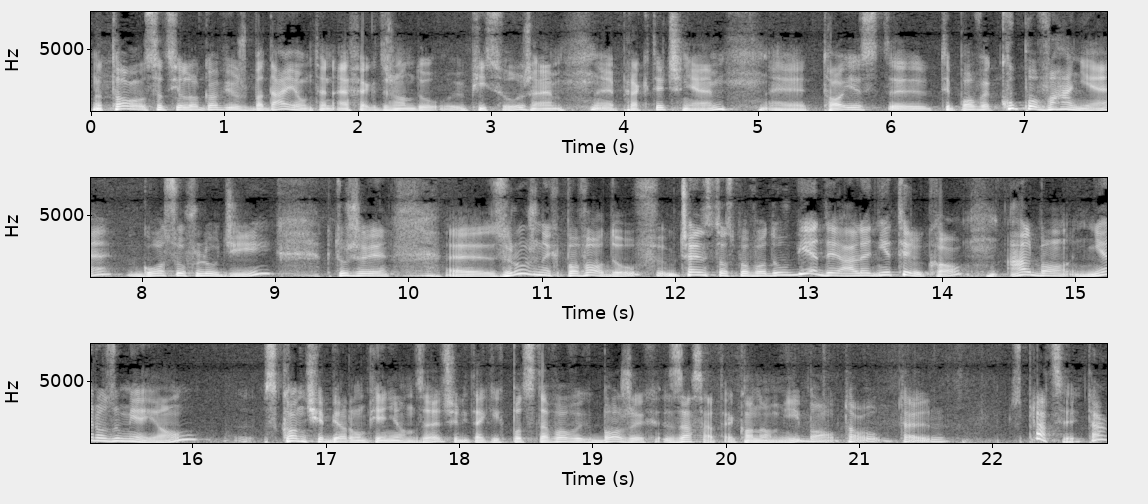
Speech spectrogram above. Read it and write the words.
No to socjologowie już badają ten efekt rządu PiSu, że e, praktycznie e, to jest e, typowe kupowanie głosów ludzi, którzy z różnych powodów, często z powodów biedy, ale nie tylko, albo nie rozumieją, skąd się biorą pieniądze, czyli takich podstawowych bożych zasad ekonomii, bo to te z pracy, tak,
